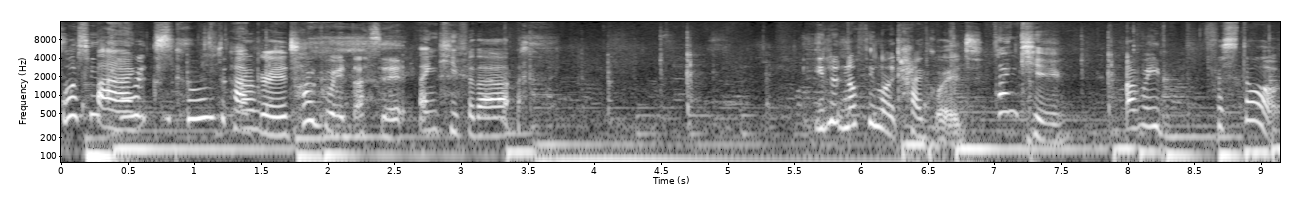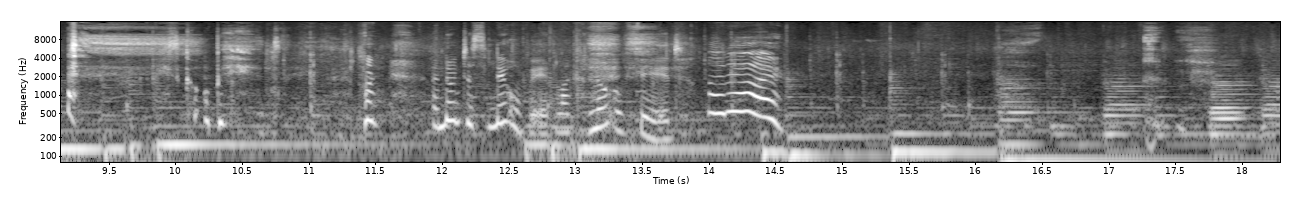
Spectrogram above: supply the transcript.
What's his character called? Hagrid. Um, Hagrid, that's it. Thank you for that. You look nothing like Hagrid. Thank you. I mean, for a start, he's got a beard. and not just a little beard, like a lot of beard. I know.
